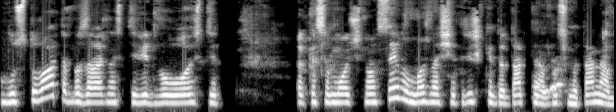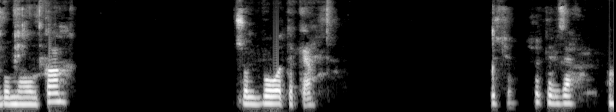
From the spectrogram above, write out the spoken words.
густувати, бо в залежності від вологості кисломолочного сиру, можна ще трішки додати або сметани, або молока, щоб було таке. Що, ти взяв? А.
